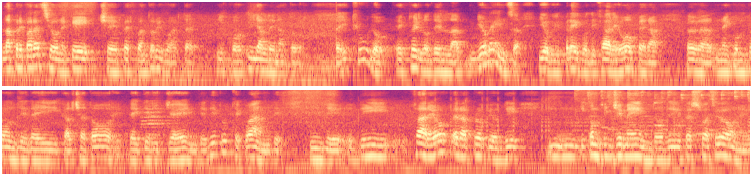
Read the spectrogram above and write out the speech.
la preparazione che c'è per quanto riguarda il, gli allenatori. Il chiudo è quello della violenza, io vi prego di fare opera eh, nei confronti dei calciatori, dei dirigenti, di tutti quanti, di, di fare opera proprio di, di convincimento, di persuasione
